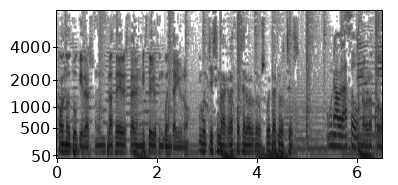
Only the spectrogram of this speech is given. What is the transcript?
Cuando tú quieras. Un placer estar en Misterio 51. Muchísimas gracias a los dos. Buenas noches. Un abrazo. Un abrazo.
